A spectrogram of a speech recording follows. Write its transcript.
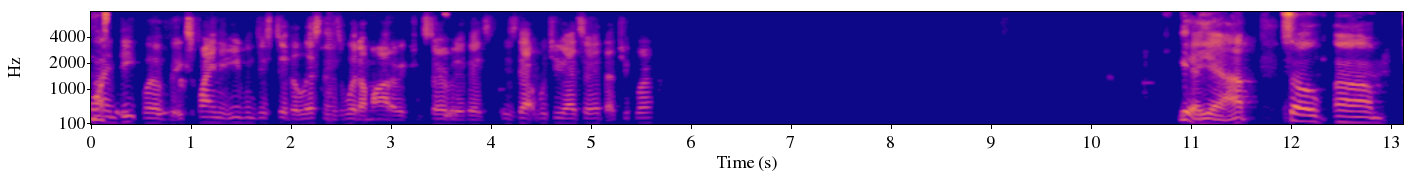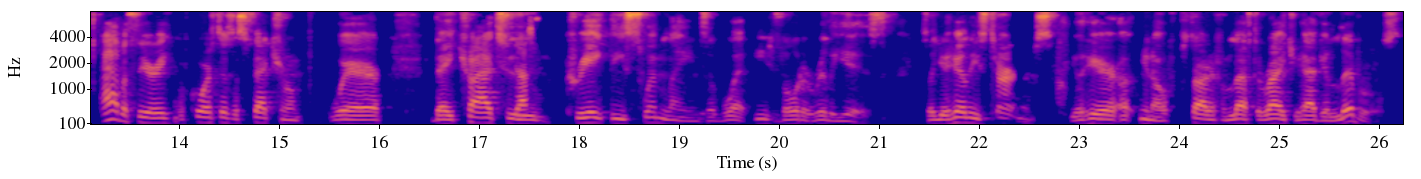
more in deep of explaining even just to the listeners what a moderate conservative is? Is that what you had said that you were? Yeah, yeah. I, so um, I have a theory. Of course, there's a spectrum where they try to yes. create these swim lanes of what each voter really is. So you hear these terms. You'll hear, uh, you know, starting from left to right, you have your liberals.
